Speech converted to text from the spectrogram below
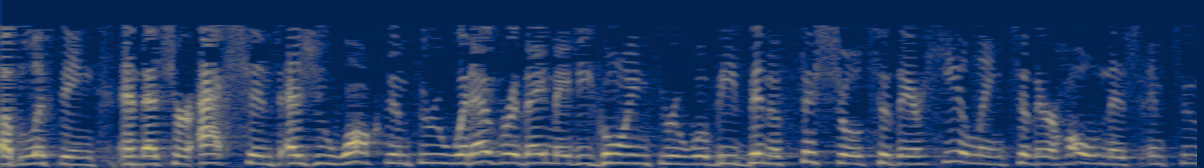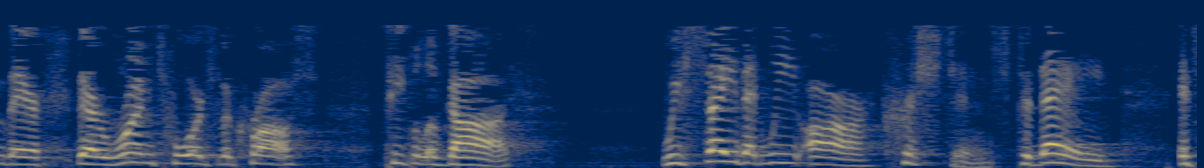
uplifting, and that your actions as you walk them through whatever they may be going through will be beneficial to their healing, to their wholeness, and to their, their run towards the cross. People of God, we say that we are Christians. Today, it's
